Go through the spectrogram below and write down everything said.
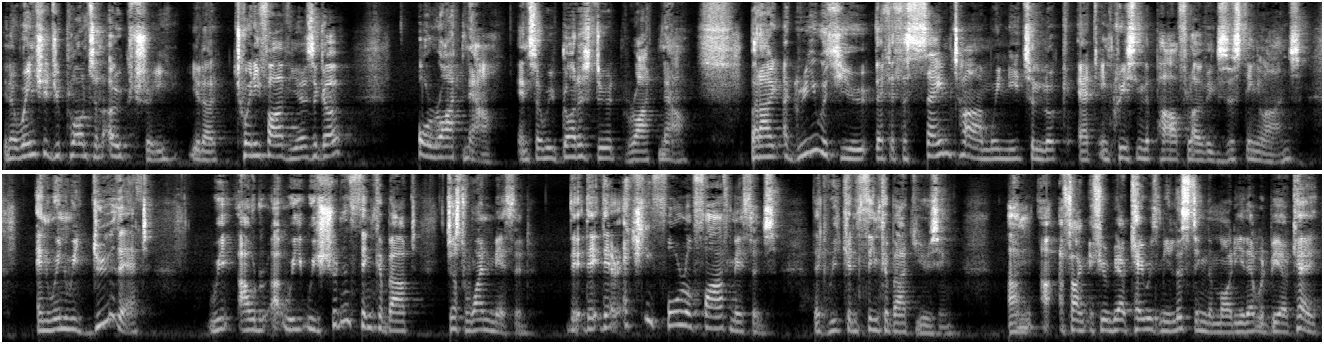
you know, when should you plant an oak tree? You know, 25 years ago or right now? And so we've got to do it right now. But I agree with you that at the same time, we need to look at increasing the power flow of existing lines. And when we do that, we, would, uh, we, we shouldn't think about just one method. There, there, there, are actually four or five methods that we can think about using. Um, if, I, if, you'd be okay with me listing them, Marty, that would be okay.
